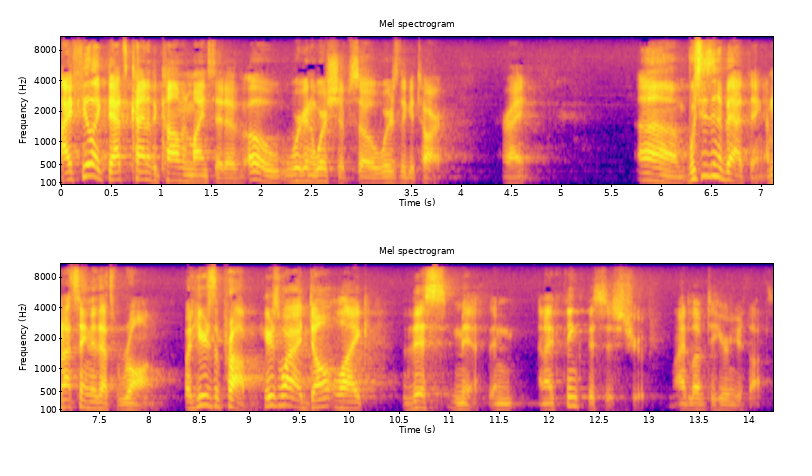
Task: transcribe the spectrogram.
I feel like that's kind of the common mindset of, oh, we're going to worship, so where's the guitar? Right? Um, which isn't a bad thing. I'm not saying that that's wrong. But here's the problem. Here's why I don't like this myth. And, and I think this is true. I'd love to hear your thoughts.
